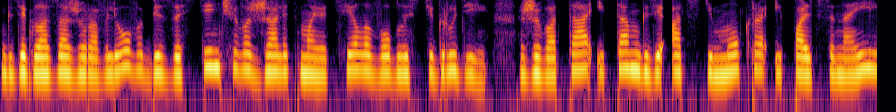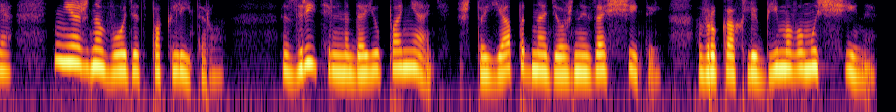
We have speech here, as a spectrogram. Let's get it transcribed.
где глаза Журавлева беззастенчиво жалят мое тело в области груди, живота и там, где адски мокро, и пальцы Наиля нежно водят по клитору. Зрительно даю понять, что я под надежной защитой, в руках любимого мужчины.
